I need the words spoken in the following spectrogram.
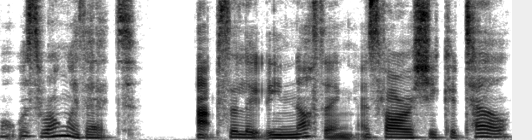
What was wrong with it? Absolutely nothing, as far as she could tell.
